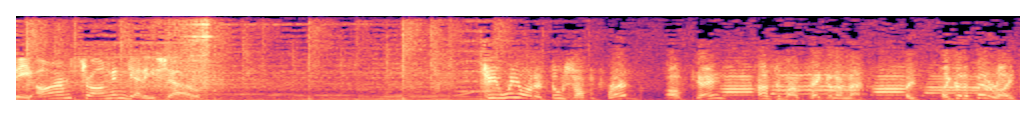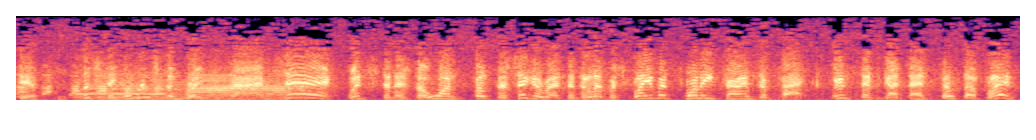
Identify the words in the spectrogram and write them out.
The Armstrong and Getty Show. Gee, we ought to do something, Fred. Okay? How's about taking a nap? Hey, I got a better idea. Let's take a Winston break. That's it! Winston is the one filter cigarette that delivers flavor 20 times a pack. Winston's got that filter blend.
